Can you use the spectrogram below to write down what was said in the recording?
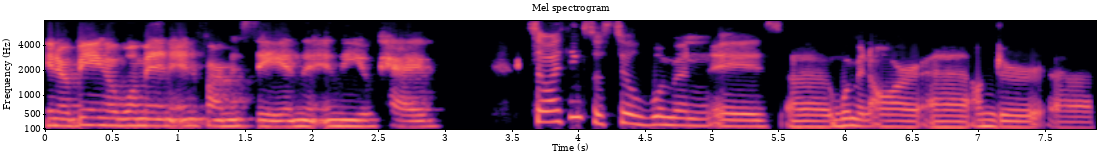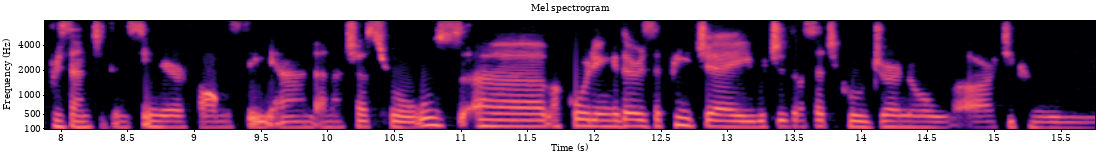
you know, being a woman in pharmacy in the, in the UK? So I think so. Still, women is uh, women are uh, under uh, in senior pharmacy and NHS roles. Uh, according there is a PJ, which is a pharmaceutical journal article,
